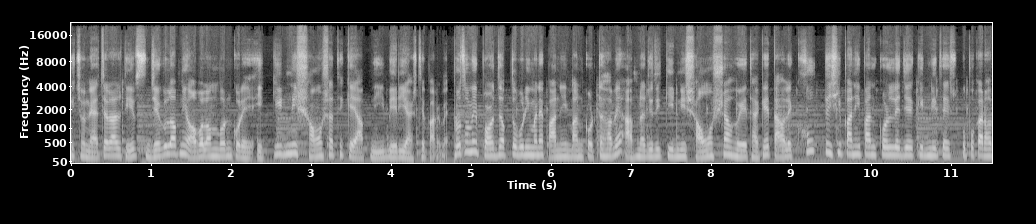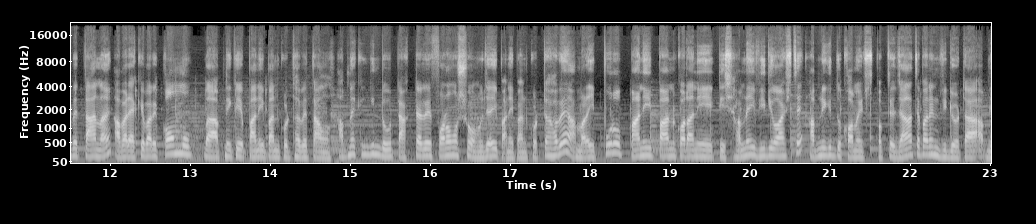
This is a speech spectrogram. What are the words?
কিছু ন্যাচারাল টিপস যেগুলো আপনি অবলম্বন করে এই কিডনির সমস্যা থেকে আপনি বেরিয়ে আসতে পারবেন। প্রথমে পর্যাপ্ত পরিমাণে পানি পান করতে হবে। আপনার যদি কিডনির সমস্যা হয়ে থাকে, তাহলে খুব বেশি পানি পান করলে যে কিডনিতে উপকার হবে তা নয়। আবার একেবারে কম বা আপনাকে পানি পান করতে হবে তাও। আপনাকে কিন্তু ডাক্তারের পরামর্শ অনুযায়ী পানি পান করতে হবে। আমার এই পুরো পানি পান করা নিয়ে একটি সামনেই ভিডিও আসছে। আপনি কিন্তু কমেন্টস বক্সে জানাতে পারেন ভিডিওটা আপনি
